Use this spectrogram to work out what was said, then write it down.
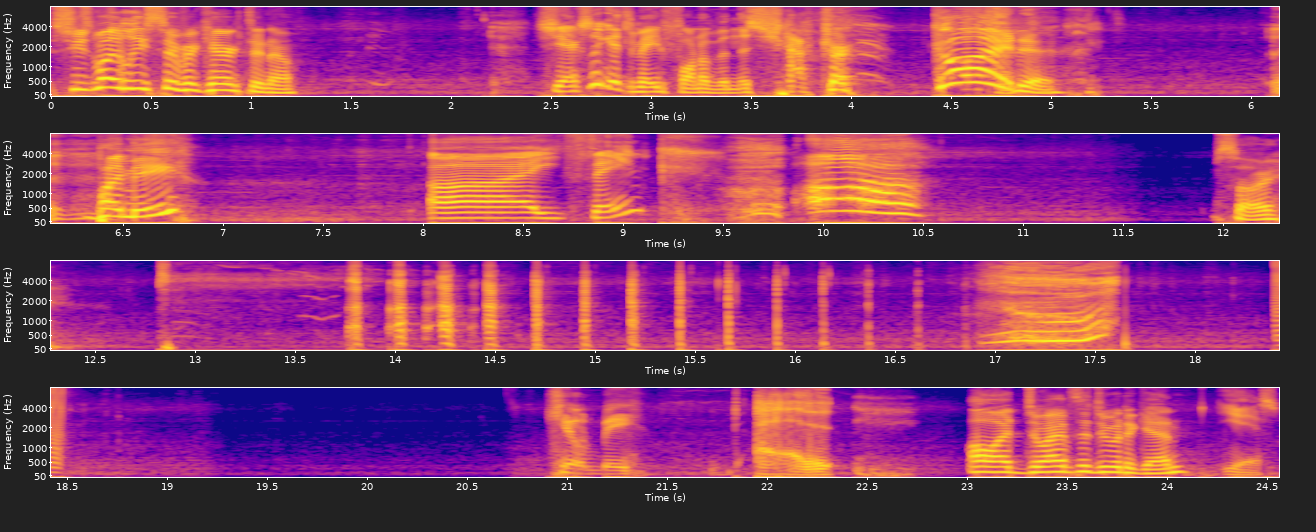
She's my least favorite character now. She actually gets made fun of in this chapter. Good. By me? I think. Ah. Sorry. Killed me. Oh, I, do I have to do it again? Yes.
